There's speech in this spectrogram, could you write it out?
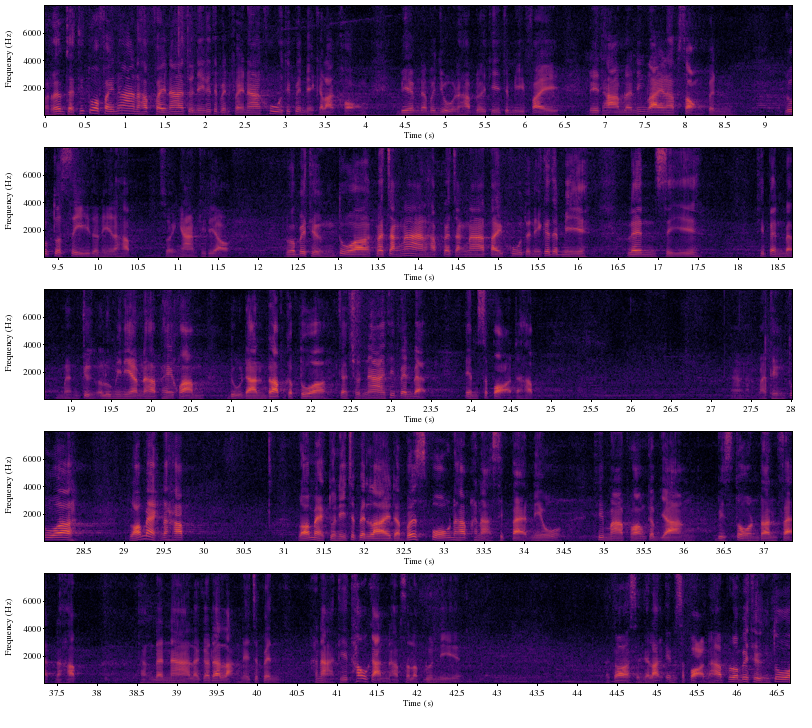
เริ่มจากที่ตัวไฟหน้านะครับไฟหน้าตัวนี้ก็จะเป็นไฟหน้าคู่ที่เป็นเอกลักษณ์ของ BMW นะครับโดยที่จะมีไฟ daytime running light นะครับส่องเป็นรูปตัว C ตัวนี้นะครับ สวยงามทีเดียว รวมไปถึงตัวกระจังหน้านะครับ กระจังหน้าไตคู่ตัวนี้ก็จะมีเล่นสีที่เป็นแบบเหมือนกึ่งอลูมิเนียมนะครับ ให้ความดุดันรับกับตัวกันชนหน้าที่เป็นแบบ M Sport นะครับมาถึงตัวล้อแม็กนะครับ ล้อแม็กตัวนี้จะเป็นลายดับเบิลสโป๊กนะครับ ขนาด 18 นิ้ว ที่มาพร้อมกับยาง Bridgestone Run Flat นะครับ ทั้งด้านหน้าแล้วก็ด้านหลังเนี่ยจะเป็นขนาดที่เท่ากันนะครับสำหรับรุ่นนี้ แล้วก็สัญลักษณ์ M Sport นะครับ รวมไปถึงตัว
